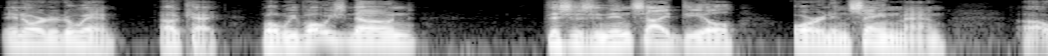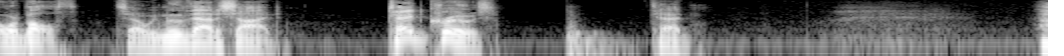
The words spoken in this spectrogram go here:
in order to win. Okay. Well, we've always known this is an inside deal or an insane man uh, or both. So we move that aside. Ted Cruz. Ted.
